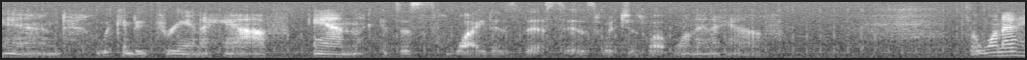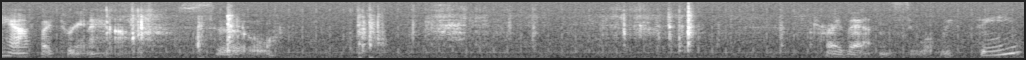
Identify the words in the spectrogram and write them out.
and we can do three and a half and it's as wide as this is which is what one and a half so one and a half by three and a half so try that and see what we think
